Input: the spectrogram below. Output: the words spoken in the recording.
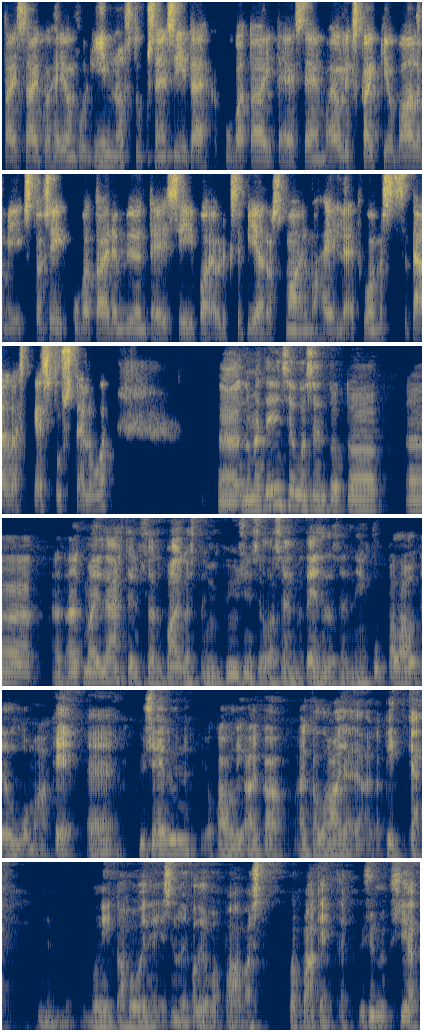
tai saiko he jonkun innostuksen siitä ehkä kuvataiteeseen, vai oliko kaikki jo valmiiksi tosi kuvataidemyönteisiä, vai oliko se vieras maailma heille, että huomasitko tällaista keskustelua? No mä tein sellaisen, tota, että kun mä olin lähtenyt sieltä paikasta, niin mä pyysin sellaisen, mä tein sellaisen niin kuin palautelomake kyselyn, joka oli aika, aika laaja ja aika pitkä, monitahoinen ja siinä oli paljon vapaa, vapaa kenttä kysymyksiä.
